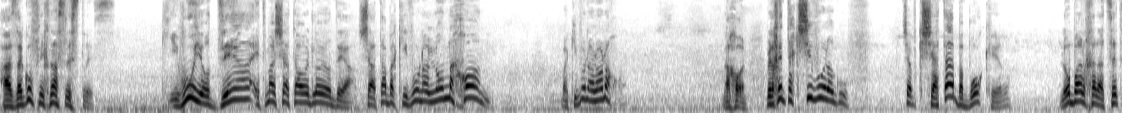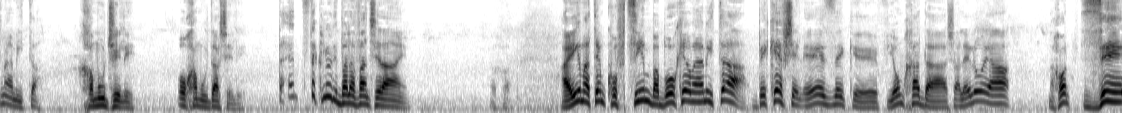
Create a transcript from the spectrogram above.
אז הגוף נכנס לסטרס. כי הוא יודע את מה שאתה עוד לא יודע, שאתה בכיוון הלא נכון. בכיוון הלא נכון. נכון. ולכן תקשיבו לגוף. עכשיו, כשאתה בבוקר, לא בא לך לצאת מהמיטה, חמוד שלי, או חמודה שלי. תסתכלו לי בלבן של העין. נכון. האם אתם קופצים בבוקר מהמיטה? בכיף של איזה כיף, יום חדש, הללויה. נכון? זה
